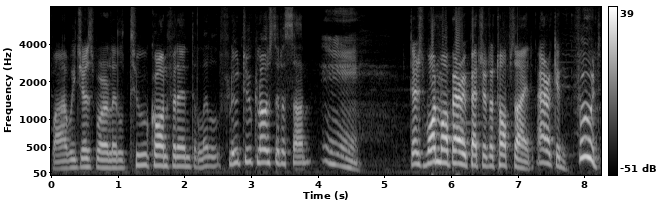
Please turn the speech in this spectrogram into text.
while we just were a little too confident, a little flew too close to the sun. Mm. There's one more berry patch at the top side. Araken, food!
